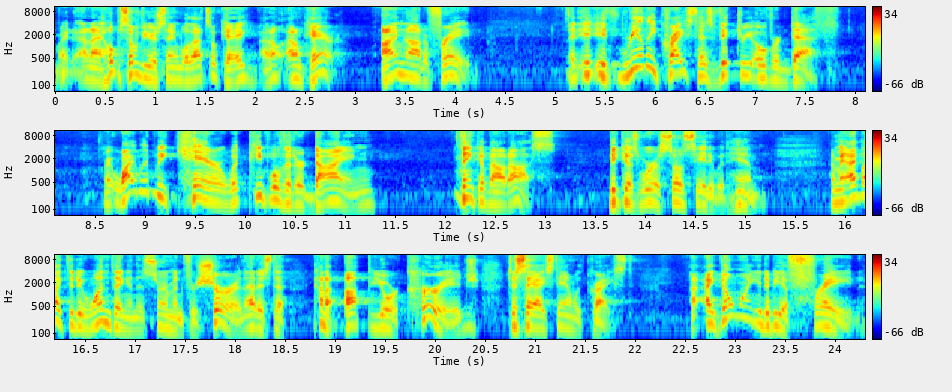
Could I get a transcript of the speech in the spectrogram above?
Right? And I hope some of you are saying, well, that's okay. I don't, I don't care. I'm not afraid. If really Christ has victory over death, right, why would we care what people that are dying think about us? Because we're associated with him. I mean, I'd like to do one thing in this sermon for sure, and that is to kind of up your courage to say, I stand with Christ. I don't want you to be afraid.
